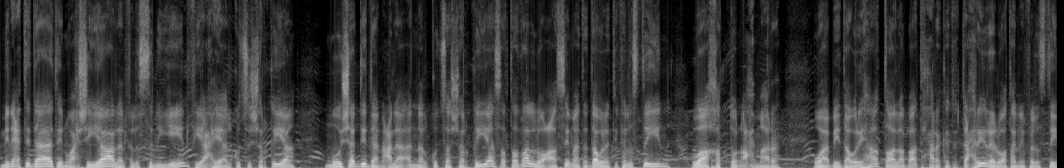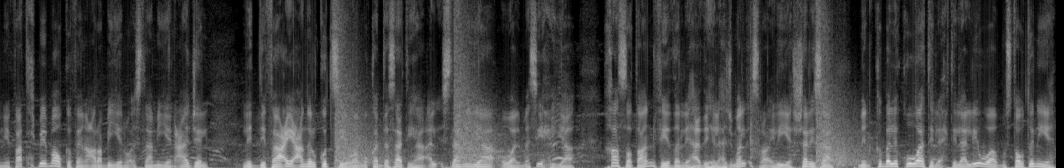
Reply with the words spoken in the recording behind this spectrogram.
من اعتداءات وحشية على الفلسطينيين في أحياء القدس الشرقية مشددا على أن القدس الشرقية ستظل عاصمة دولة فلسطين وخط أحمر. وبدورها طالبت حركة التحرير الوطني الفلسطيني فتح بموقف عربي وإسلامي عاجل للدفاع عن القدس ومقدساتها الإسلامية والمسيحية خاصة في ظل هذه الهجمة الإسرائيلية الشرسة من قبل قوات الاحتلال ومستوطنيه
